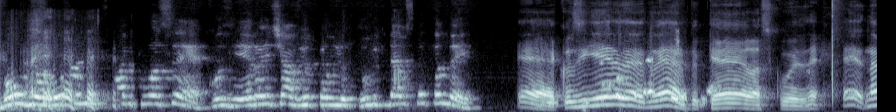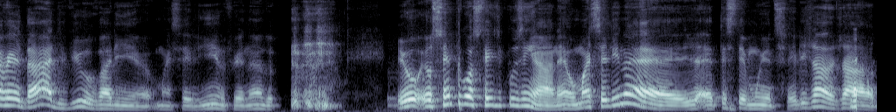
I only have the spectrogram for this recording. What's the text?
Bom violão a gente sabe que você é. Cozinheiro a gente já viu pelo YouTube que deve ser também. É, cozinheiro não é aquelas coisas, né? É, na verdade, viu, Varinha, Marcelino, Fernando, eu, eu sempre gostei de cozinhar, né? O Marcelino é, é testemunha disso. Ele já, já,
